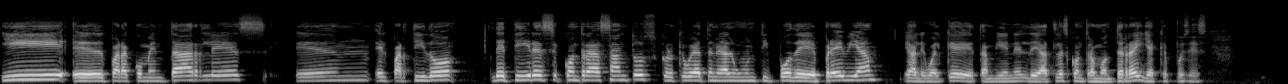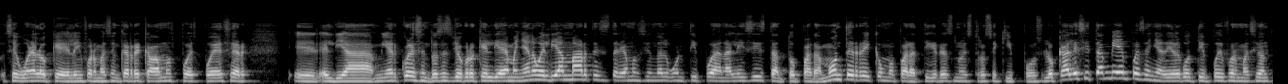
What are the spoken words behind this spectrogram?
Y eh, para comentarles em, el partido de Tigres contra Santos, creo que voy a tener algún tipo de previa, al igual que también el de Atlas contra Monterrey, ya que pues es según a lo que la información que recabamos, pues puede ser el, el, día miércoles. Entonces yo creo que el día de mañana o el día martes estaríamos haciendo algún tipo de análisis tanto para Monterrey como para Tigres, nuestros equipos locales y también pues añadir algún tipo de información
